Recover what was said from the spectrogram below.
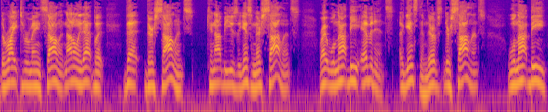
the right to remain silent. Not only that, but that their silence cannot be used against them. Their silence, right, will not be evidence against them. Their their silence will not be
